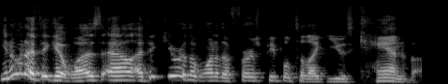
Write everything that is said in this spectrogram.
you know what I think it was, Al? I think you were the one of the first people to like use Canva.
